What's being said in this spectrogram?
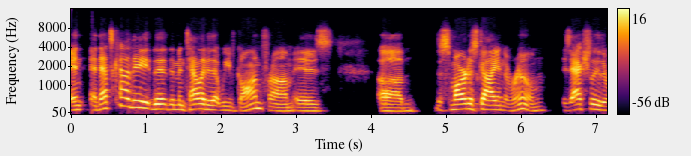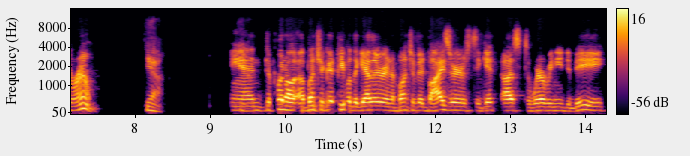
And and that's kind of the the, the mentality that we've gone from is um, the smartest guy in the room is actually the room. Yeah. And to put a, a bunch of good people together and a bunch of advisors to get us to where we need to be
